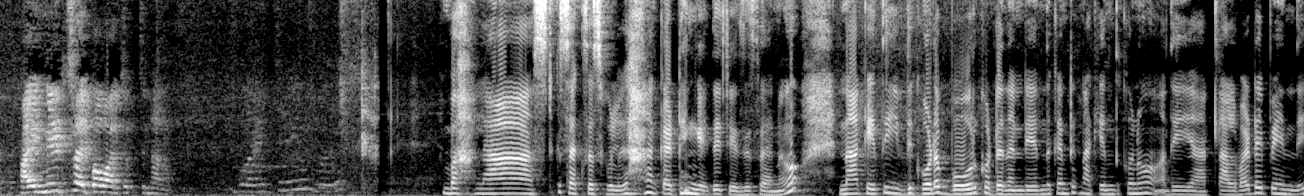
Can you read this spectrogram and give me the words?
ఫైవ్ మినిట్స్ అయిపోవాలి చెప్తున్నాను. బా లాస్ట్కి సక్సెస్ఫుల్గా కటింగ్ అయితే చేసేసాను. నాకైతే ఇది కూడా బోర్ కొట్టదండి. ఎందుకంటే నాకు ఎందుకునో అది అట్లా అలవాటైపోయింది.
